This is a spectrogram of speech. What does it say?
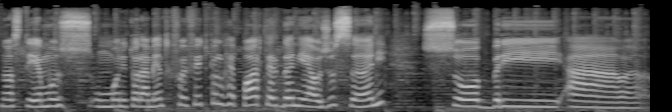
nós temos um monitoramento que foi feito pelo repórter Daniel Jussani sobre a,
